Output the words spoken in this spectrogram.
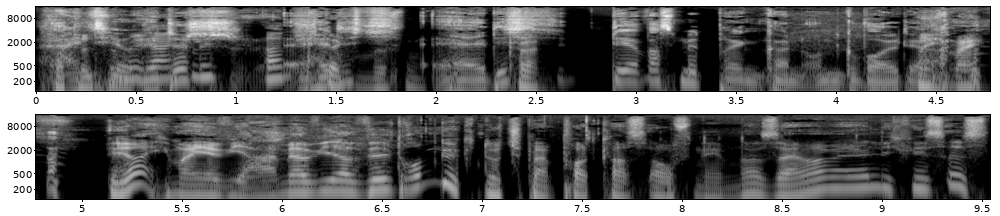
rein Hättest theoretisch hätte ich, hätte ich können. dir was mitbringen können, ungewollt, ja. Ich mein, ja, ich meine, wir haben ja wieder wild rumgeknutscht beim Podcast aufnehmen. Ne? Seien wir mal ehrlich, wie es ist.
